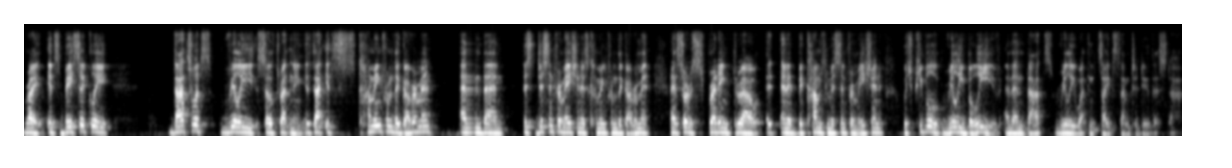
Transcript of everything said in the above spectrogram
Right. It's basically that's what's really so threatening is that it's coming from the government and then this disinformation is coming from the government and it's sort of spreading throughout and it becomes misinformation which people really believe. And then that's really what incites them to do this stuff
